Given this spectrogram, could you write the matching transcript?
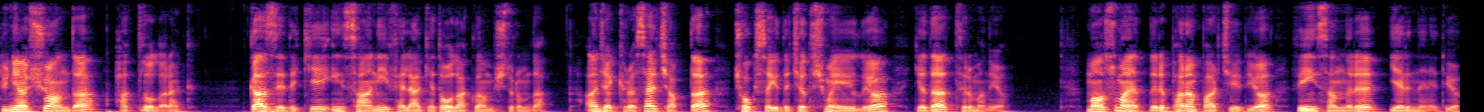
Dünya şu anda haklı olarak Gazze'deki insani felakete odaklanmış durumda. Ancak küresel çapta çok sayıda çatışma yayılıyor ya da tırmanıyor. Masum hayatları paramparça ediyor ve insanları yerinden ediyor.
